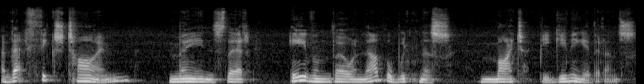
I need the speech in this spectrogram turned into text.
And that fixed time means that even though another witness might be giving evidence,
